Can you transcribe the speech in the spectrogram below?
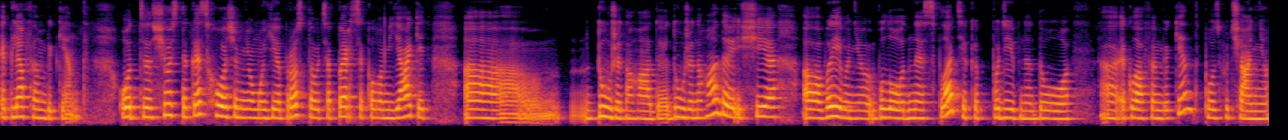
Femme Weekend. От щось таке схоже в ньому є, просто оця персикова м'якіть дуже нагадує, дуже нагадує. І ще в Ейвоні було одне з плать, яке подібне до Femme Weekend по звучанню.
